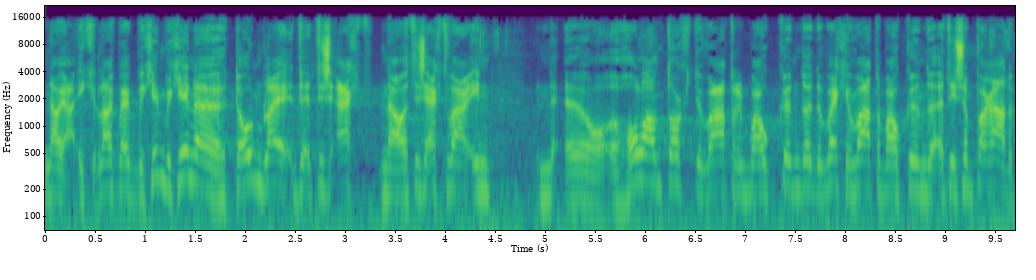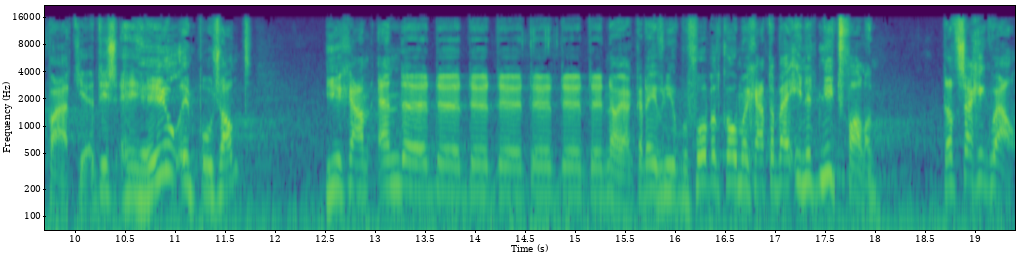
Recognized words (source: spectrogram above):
Nou ja, ik laat bij het begin beginnen. Toon blij. Het is echt. Nou, het is echt waar in. eh, Holland toch, de waterbouwkunde, de weg- en waterbouwkunde. Het is een paradepaardje. Het is heel imposant. Hier gaan en de, de, de, de, de, de, nou ja, ik kan even niet op een voorbeeld komen, gaat erbij in het niet vallen. Dat zeg ik wel.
